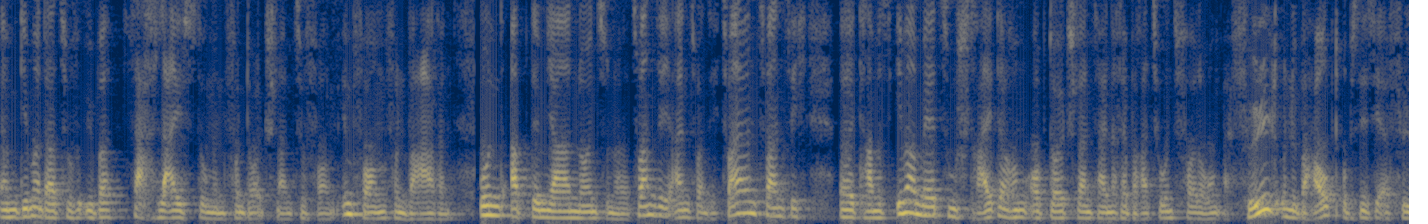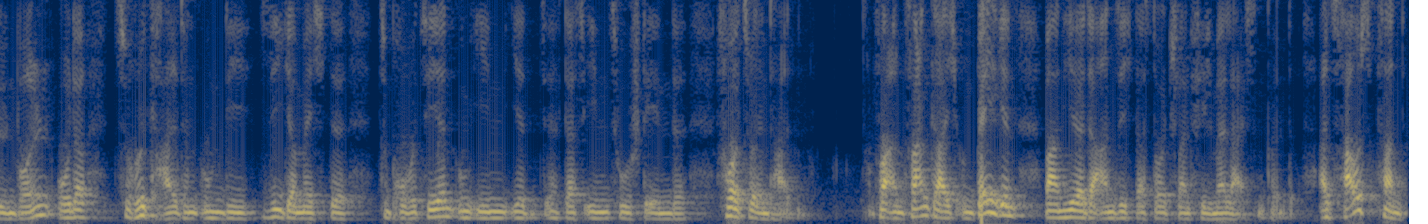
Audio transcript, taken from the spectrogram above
ähm, ging man dazu über, Sachleistungen von Deutschland zu formen, in Form von Waren. Und ab dem Jahr 1920, 21, 22 äh, kam es immer mehr zum Streit darum, ob Deutschland seine Reparationsforderung erfüllt und überhaupt, ob sie sie erfüllen wollen oder zurückhalten, um die Siegermächte zu provozieren, um ihnen ihr, das ihnen Zustehende vorzuenthalten. Vor allem Frankreich und Belgien waren hier der Ansicht, dass Deutschland viel mehr leisten könnte. Als Faustpfand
